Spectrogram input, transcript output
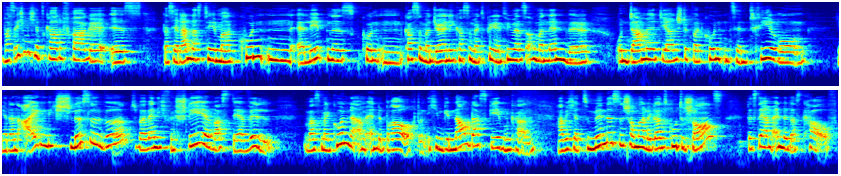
Was ich mich jetzt gerade frage, ist, dass ja dann das Thema Kundenerlebnis, Kunden, Customer Journey, Customer Experience, wie man es auch immer nennen will, und damit ja ein Stück weit Kundenzentrierung ja dann eigentlich Schlüssel wird, weil wenn ich verstehe, was der will, was mein Kunde am Ende braucht und ich ihm genau das geben kann, habe ich ja zumindest schon mal eine ganz gute Chance, dass der am Ende das kauft.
